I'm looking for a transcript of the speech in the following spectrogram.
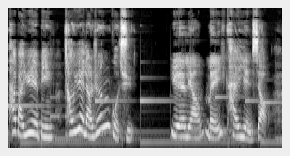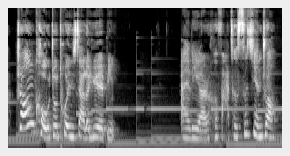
他把月饼朝月亮扔过去，月亮眉开眼笑，张口就吞下了月饼。艾丽尔和法特斯见状。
